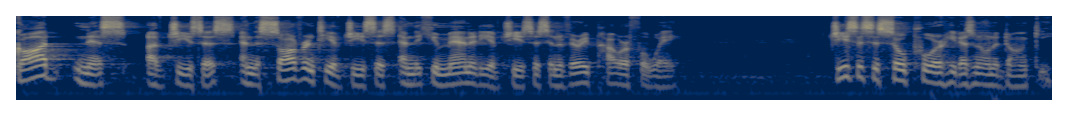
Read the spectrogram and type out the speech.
godness of Jesus and the sovereignty of Jesus and the humanity of Jesus in a very powerful way. Jesus is so poor he doesn't own a donkey.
